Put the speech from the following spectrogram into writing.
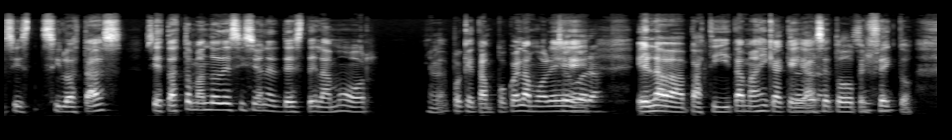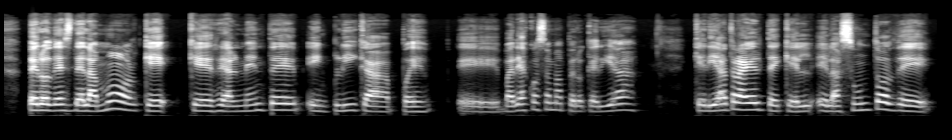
si, si lo estás, si estás tomando decisiones desde el amor, porque tampoco el amor es, es, la pastillita mágica que hace todo perfecto. Pero desde el amor, que, que realmente implica pues eh, varias cosas más, pero quería, quería traerte que el, asunto de,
